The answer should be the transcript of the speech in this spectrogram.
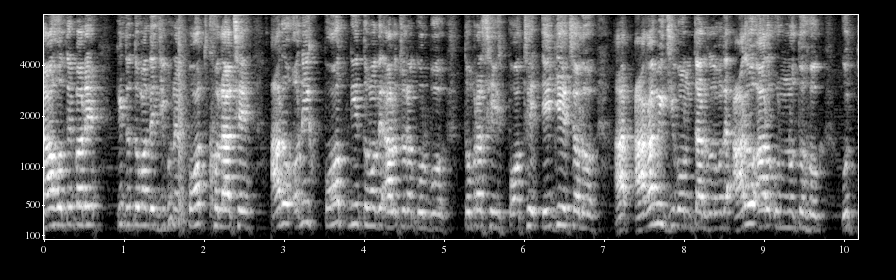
না হতে পারে, কিন্তু তোমাদের জীবনে পথ খোলা আছে। আরও অনেক পথ নিয়ে তোমাদের আলোচনা করব। তোমরা সেই পথে এগিয়ে চলো। আর আগামী জীবন তার তোমাদের আরও আরও উন্নত হোক। উচ্চ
